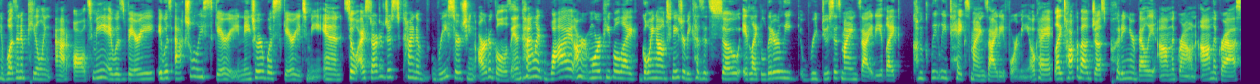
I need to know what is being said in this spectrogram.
it wasn't appealing at all to me. It was very, it was actually scary. Nature was scary to me. And so I started just kind of researching articles and kind of like, why aren't more people like going out into nature? Because it's so, it like literally reduces my anxiety. Like completely takes my anxiety for me. Okay. Like, talk about just putting your belly on the ground, on the grass,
